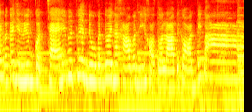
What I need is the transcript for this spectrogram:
ค์แล้วก็อย่าลืมกดแชร์ให้เพื่อนๆดูกันด้วยนะคะ วันนี้ขอตัวลาไปก่อนบ๊ายบาย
